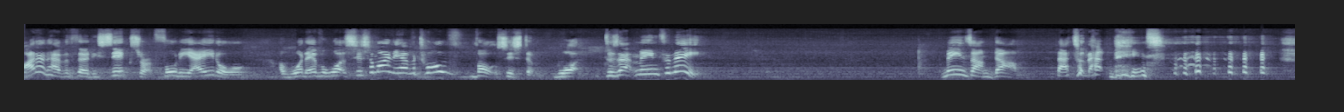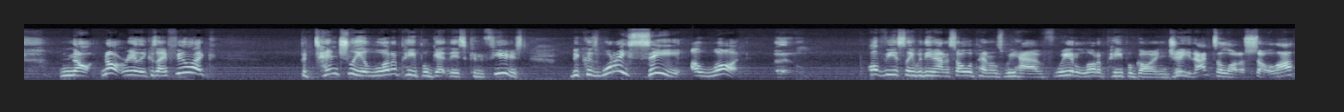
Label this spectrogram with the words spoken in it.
I don't have a 36 or a 48 or a whatever watt system. I only have a 12 volt system. What does that mean for me? It means I'm dumb. That's what that means. not, not really, because I feel like potentially a lot of people get this confused. Because what I see a lot, uh, obviously with the amount of solar panels we have, we had a lot of people going, gee, that's a lot of solar.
